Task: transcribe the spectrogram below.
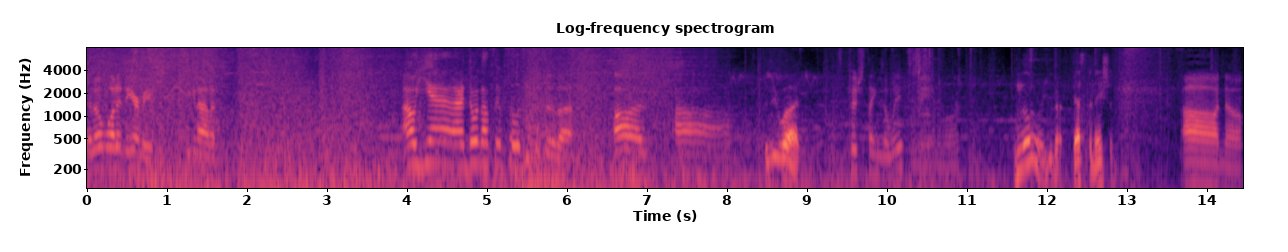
I don't want it near me. You can have it. Oh yeah, I don't have the ability to do that. Oh, uh, To do what? to push things away from me anymore. No, you don't. Destination. Oh no.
